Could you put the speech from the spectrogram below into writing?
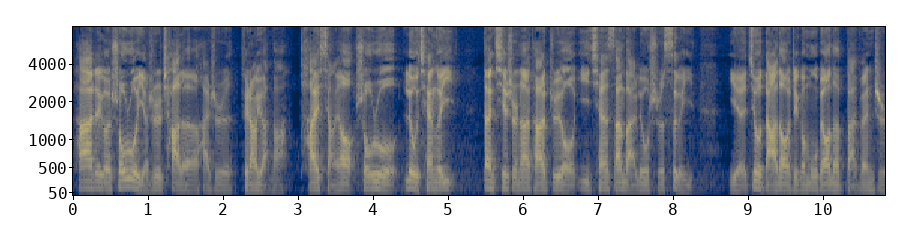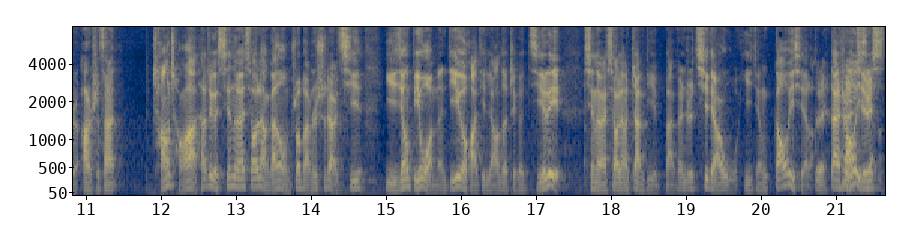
它这个收入也是差的还是非常远的啊。它想要收入六千个亿，但其实呢，它只有一千三百六十四个亿，也就达到这个目标的百分之二十三。长城啊，它这个新能源销量，刚才我们说百分之十点七，已经比我们第一个话题聊的这个吉利新能源销量占比百分之七点五已经高一些了。对但是其实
